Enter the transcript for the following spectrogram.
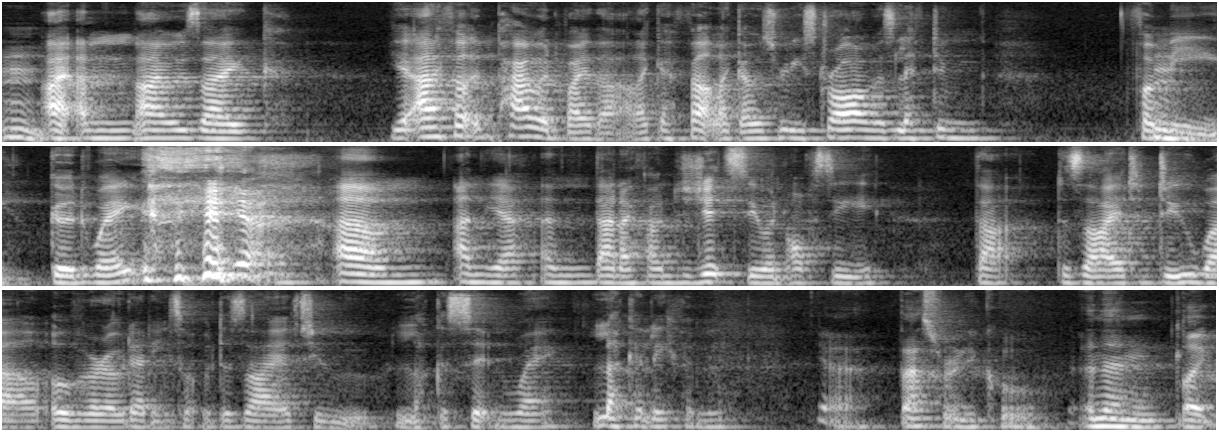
Mm. I, and I was like, yeah, I felt empowered by that. Like I felt like I was really strong. I was lifting, for Hmm. me, good weight. yeah. um, and yeah, and then I found jiu-jitsu and obviously that desire to do well overrode any sort of desire to look a certain way. Luckily for me. Yeah, that's really cool. And then, like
